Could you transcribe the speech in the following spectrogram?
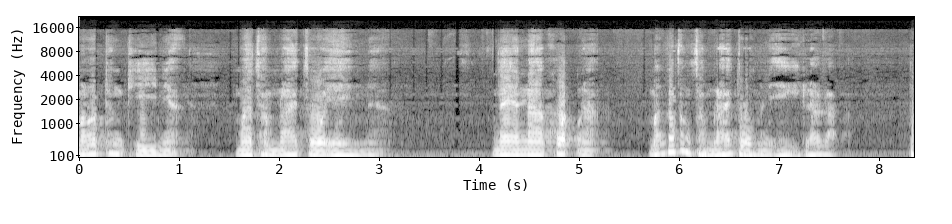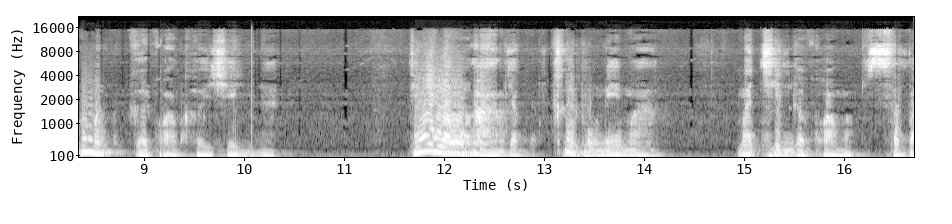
มนุษย์ทั้งทีเนี่ยมาทำร้ายตัวเองเนี่ยในอนาคตนะมันก็ต้องทำร้ายตัวมันเองอีกแล้วล่ะ เพราะมันเกิดความเคยชินนะทีนี้เราห่างจากคลื่นพวกนี้มา มาชินกับความสบ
